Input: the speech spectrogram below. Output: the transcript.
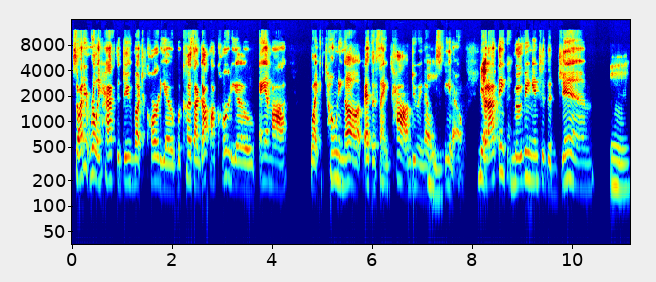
so I didn't really have to do much cardio because I got my cardio and my like toning up at the same time doing those, you know. Yeah. But I think moving into the gym Mhm.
